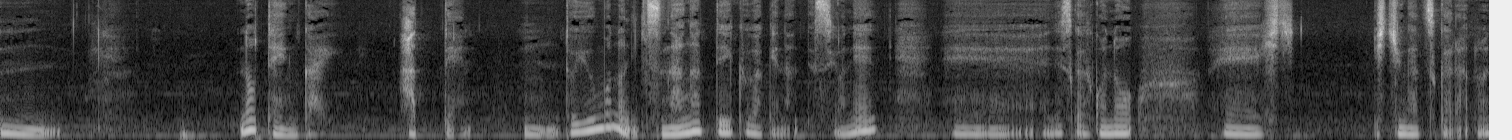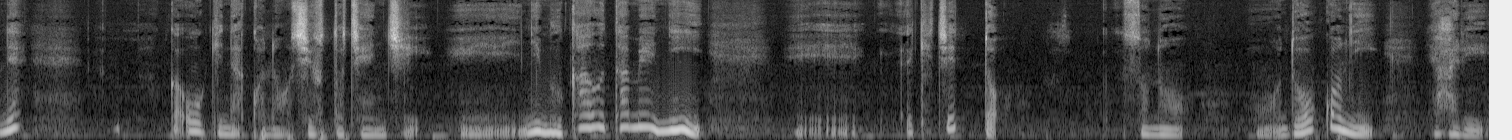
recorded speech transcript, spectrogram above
うん、の展開発展、うん、というものにつながっていくわけなんですよね。えー、ですからこの、えー、7月からのね大きなこのシフトチェンジに向かうために、え、きちっとそのどこにやはり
